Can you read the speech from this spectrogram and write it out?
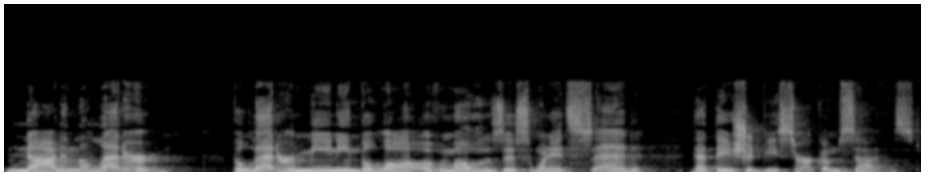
not in the letter. The letter meaning the law of Moses when it said that they should be circumcised.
